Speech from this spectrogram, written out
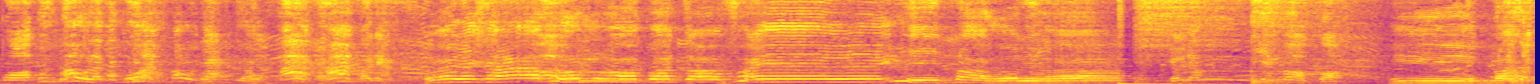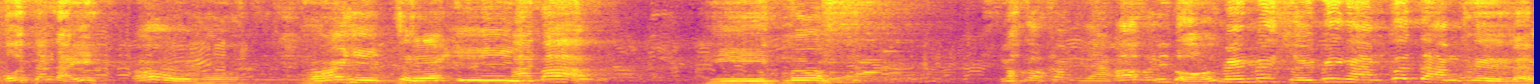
เจ้าบอกมึงเท่าแล้วกันด้วยเท่าอย่างเดียวพากพากไปเนี่ยสวัสดีครับผมอบตไฟหินมากเลยครับเดี๋ยวเดี๋ยวเสียงนอกเกาะหินมัมานกสะกดจังไหนเอ้าหาหินสระอีอ่านว่าหินมากฟังยาวเอาคนที่สองแม้ไม่สวยไม่งามก็ตามเธอแบบ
